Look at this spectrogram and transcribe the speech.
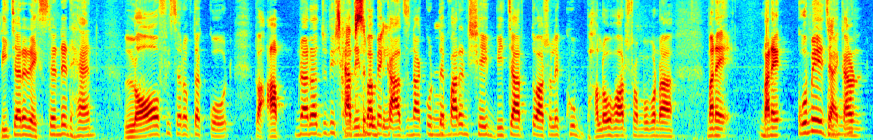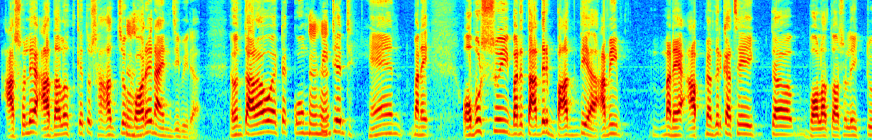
বিচারের extended hand law officer of the court তো আপনারা যদি স্বাধীনভাবে. কাজ না করতে পারেন সেই বিচার তো আসলে খুব ভালো হওয়ার সম্ভাবনা মানে মানে কমে যায় কারণ আসলে আদালতকে তো সাহায্য করেন আইনজীবীরা। এবং তারাও একটা কম্পিটেন্ট হ্যান্ড মানে অবশ্যই মানে তাদের বাদ দেয়া আমি মানে আপনাদের কাছে এইটা বলা তো আসলে একটু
